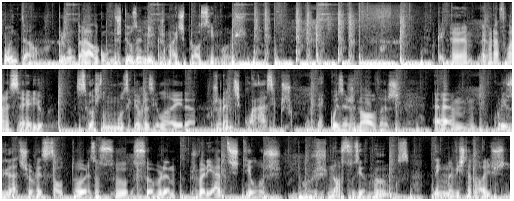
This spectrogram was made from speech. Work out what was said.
ou então perguntar a algum dos teus amigos mais próximos. Ok, agora a falar a sério, se gostam de música brasileira, os grandes clássicos, até coisas novas, um, curiosidades sobre esses autores ou so, sobre os variados estilos dos nossos irmãos, deem uma vista de olhos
